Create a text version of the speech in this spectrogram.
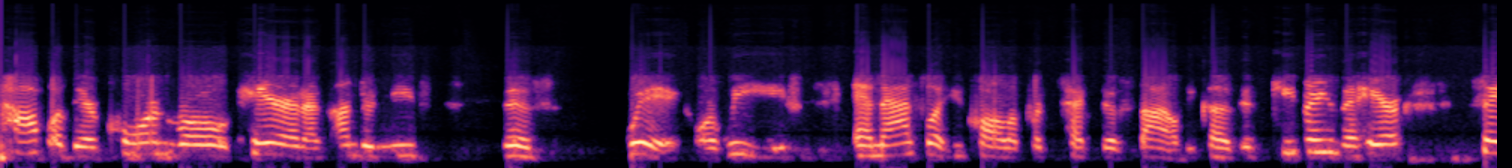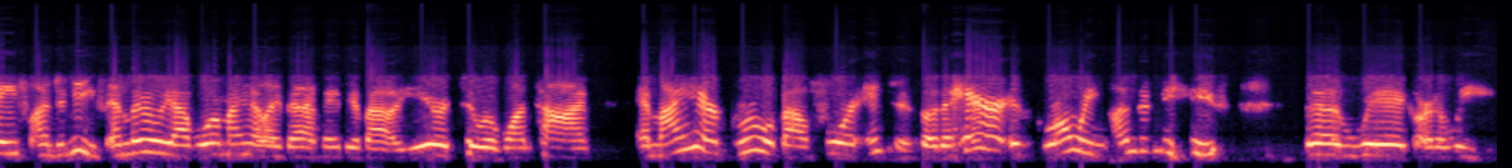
top of their cornrowed hair that's underneath this wig or weave. And that's what you call a protective style because it's keeping the hair safe underneath. And literally, I wore my hair like that maybe about a year or two at one time. And my hair grew about four inches. So the hair is growing underneath the wig or the weave.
